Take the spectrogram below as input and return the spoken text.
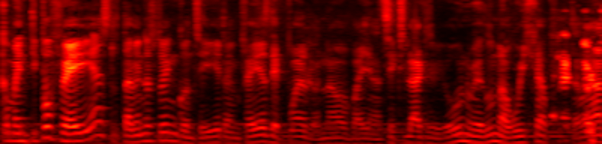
Como en tipo ferias, también los pueden conseguir en ferias de pueblo, no vayan a Six Flags. Uh, me da una Ouija, te van,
